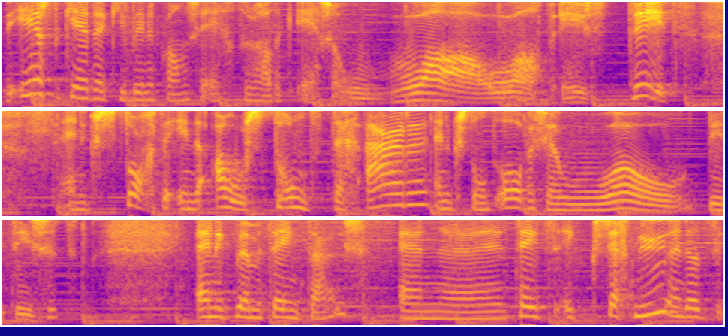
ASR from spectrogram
De eerste keer dat ik hier binnenkwam, zeg, toen had ik echt zo... Wauw, wat is dit? En ik stortte in de oude stront ter aarde. En ik stond op ik zei, wow, dit is het. En ik ben meteen thuis. En uh, ik zeg nu, en dat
